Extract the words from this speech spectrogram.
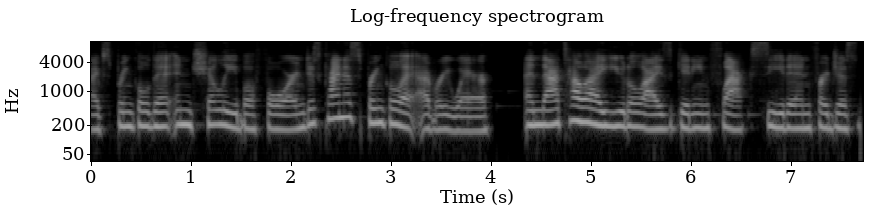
I've sprinkled it in chili before and just kind of sprinkle it everywhere. And that's how I utilize getting flaxseed in for just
